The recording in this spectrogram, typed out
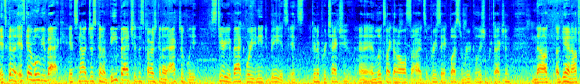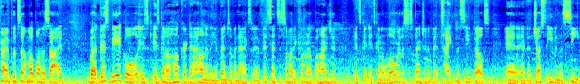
it's gonna it's gonna move you back. It's not just gonna beep at you. This car is gonna actively steer you back where you need to be. It's it's gonna protect you, and it looks like on all sides. So pre-safe plus and rear collision protection. Now again, I'll try and put something up on the side, but this vehicle is is gonna hunker down in the event of an accident. If it senses somebody coming up behind you, it's it's gonna lower the suspension a bit, tighten the seat belts, and, and adjust even the seat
